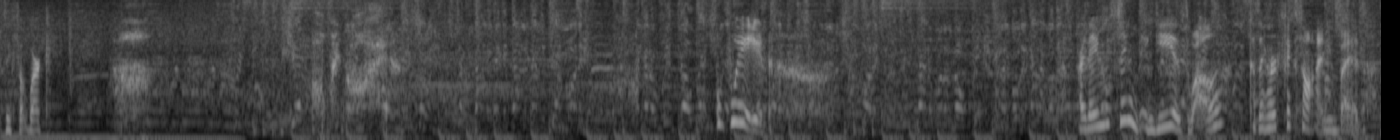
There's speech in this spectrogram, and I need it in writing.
Amazing footwork. Oh my god. Oh, wait. Are they missing Mingi as well? Because I heard Fix On, but.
